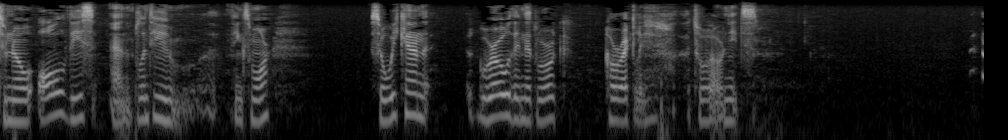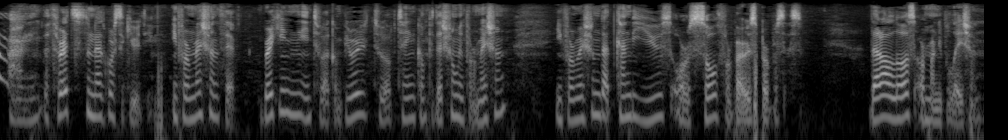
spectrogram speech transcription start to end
to know all these and plenty things more so we can grow the network correctly to our needs. The threats to network security. Information theft. Breaking into a computer to obtain confidential information, information that can be used or sold for various purposes. Data loss or manipulation.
